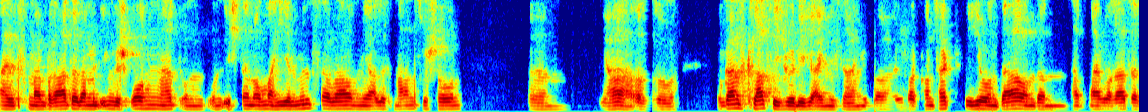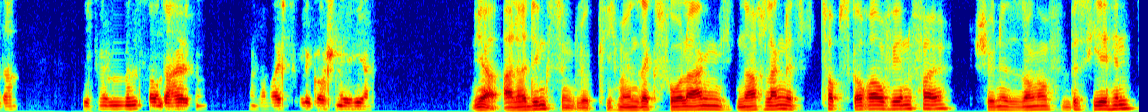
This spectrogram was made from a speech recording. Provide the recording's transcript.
als mein Berater dann mit ihm gesprochen hat und, und ich dann auch mal hier in Münster war, um mir alles mal anzuschauen. Ähm, ja, also so ganz klassisch würde ich eigentlich sagen, über, über Kontakte hier und da und dann hat mein Berater dann sich mit Münster unterhalten. Und dann war ich zum Glück auch schnell hier. Ja, allerdings zum Glück. Ich meine, sechs Vorlagen nach Langnetz Topscorer auf jeden Fall. Schöne Saison auf, bis hierhin.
